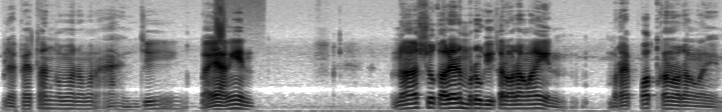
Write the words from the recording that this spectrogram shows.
belepetan ke mana-mana anjing. Bayangin. Nasu kalian merugikan orang lain merepotkan orang lain.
